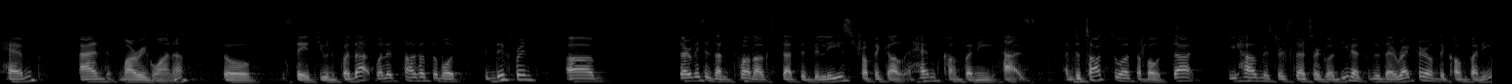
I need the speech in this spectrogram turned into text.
hemp and marijuana. So, stay tuned for that. But let's talk also about the different um, services and products that the Belize Tropical Hemp Company has. And to talk to us about that, we have Mr. Cesar Godinez, who's the director of the company.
